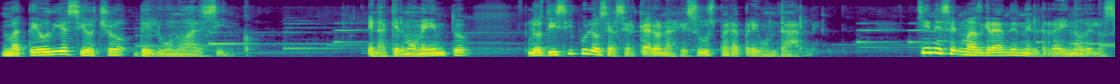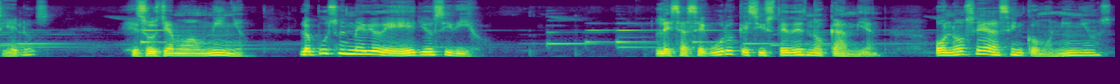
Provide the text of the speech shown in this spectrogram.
Mateo 18 del 1 al 5. En aquel momento, los discípulos se acercaron a Jesús para preguntarle, ¿quién es el más grande en el reino de los cielos? Jesús llamó a un niño, lo puso en medio de ellos y dijo, les aseguro que si ustedes no cambian o no se hacen como niños,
